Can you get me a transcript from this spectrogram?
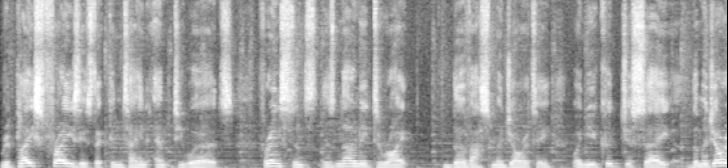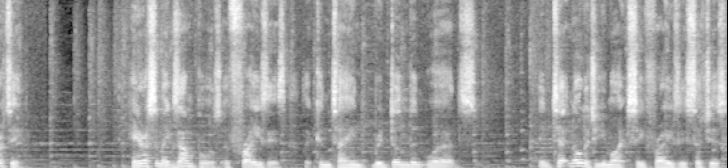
Replace phrases that contain empty words. For instance, there's no need to write the vast majority when you could just say the majority. Here are some examples of phrases that contain redundant words. In technology you might see phrases such as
